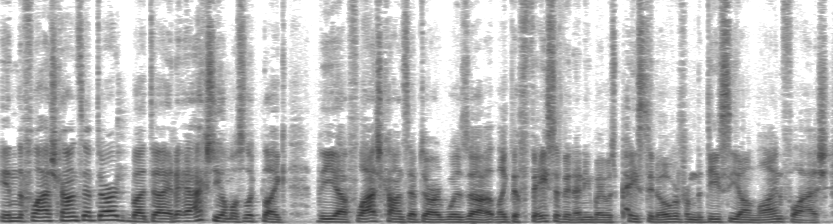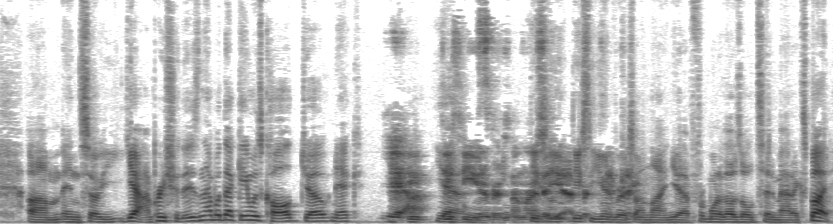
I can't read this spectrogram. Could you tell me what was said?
in the Flash concept art, but uh, it actually almost looked like the uh, Flash concept art was uh, like the face of it anyway was pasted over from the DC Online Flash, um, and so yeah, I'm pretty sure isn't that what that game called, Joe, Nick? Yeah. Yeah. DC Universe Online. DC, yeah, DC for- Universe same thing. Online, yeah, from one of those old cinematics. But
